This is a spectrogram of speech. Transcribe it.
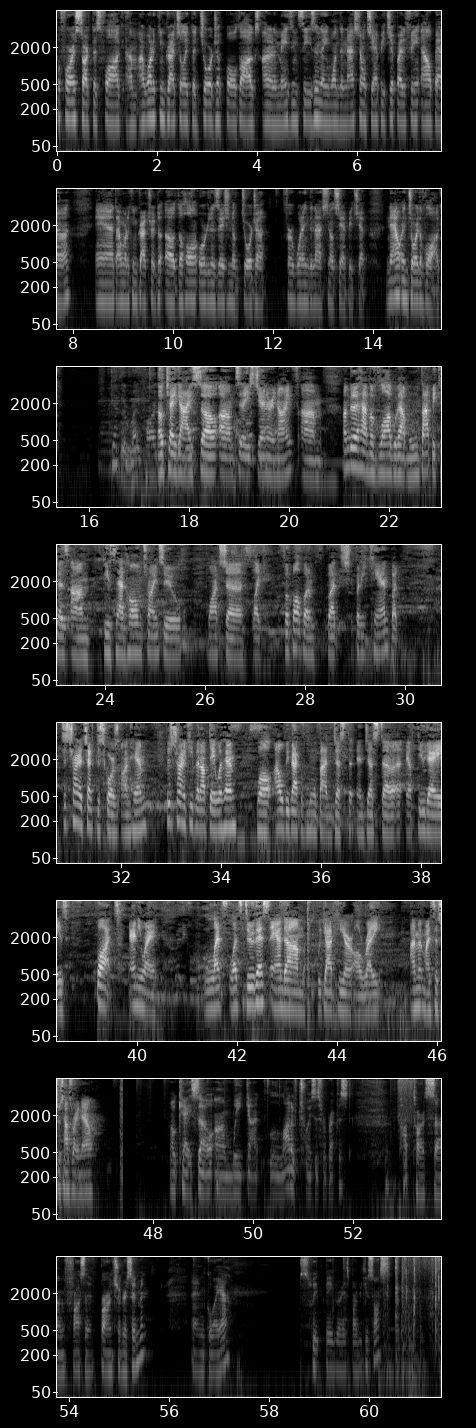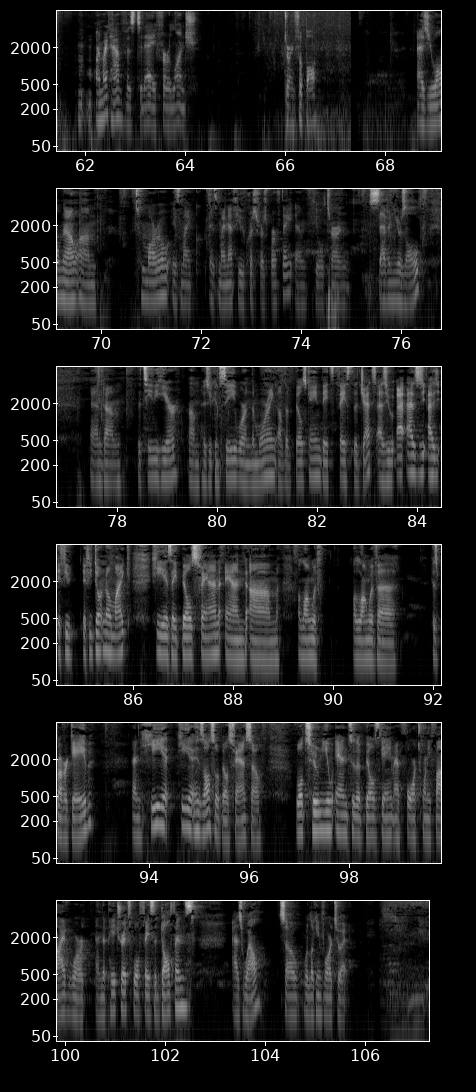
Before I start this vlog, um, I want to congratulate the Georgia Bulldogs on an amazing season. They won the national championship by defeating Alabama, and I want to congratulate uh, the whole organization of Georgia for winning the national championship. Now enjoy the vlog. The right Okay, guys, so um, today's January 9th. Um, I'm gonna have a vlog without MooMooDa because um, he's at home trying to watch uh, like football, but but but he can. But just trying to check the scores on him. Just trying to keep an update with him. Well, I will be back with MooMooDa in just in just uh, a, a few days. But anyway, let's let's do this. And um, we got here already. I'm at my sister's house right now. Okay, so um, we got a lot of choices for breakfast. Pop tarts, um, frosted brown sugar cinnamon, and Goya. Sweet baby rays barbecue sauce. I might have this today for lunch during football. As you all know, um, tomorrow is my is my nephew Christopher's birthday, and he will turn seven years old. And um, the TV here, um, as you can see, we're in the morning of the Bills game. They face the Jets. As you, as, as if you if you don't know Mike, he is a Bills fan, and um, along with along with uh, his brother Gabe, and he he is also a Bills fan. So we'll tune you into the Bills game at 4:25, where and the Patriots will face the Dolphins as well. So we're looking forward to it.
